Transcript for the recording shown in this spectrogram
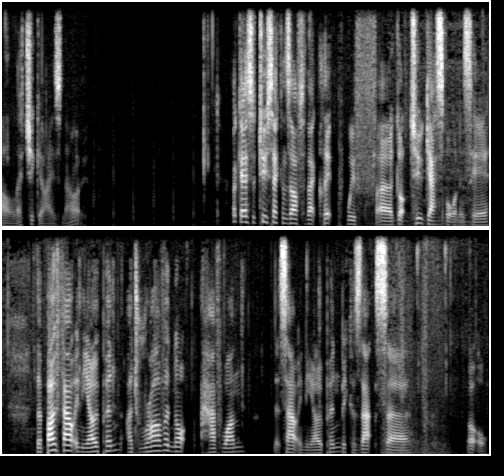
I'll let you guys know. Okay, so two seconds after that clip, we've uh, got two gas spawners here. They're both out in the open. I'd rather not have one that's out in the open because that's... Uh... Uh oh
